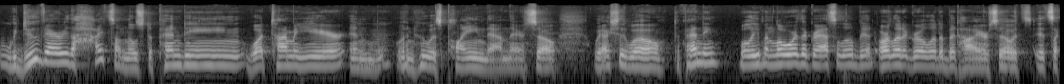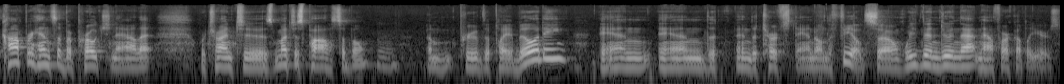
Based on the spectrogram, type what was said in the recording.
we do vary the heights on those depending what time of year and, Mm-hmm. and who is playing down there. So we actually will, depending, we'll even lower the grass a little bit or let it grow a little bit higher. So it's, it's a comprehensive approach now that we're trying to, as much as possible, Hmm. improve the playability and, and, the, and the turf stand on the field. So we've been doing that now for a couple of years.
